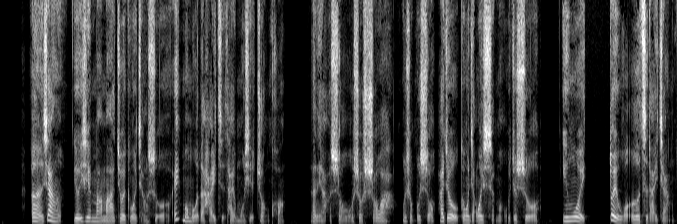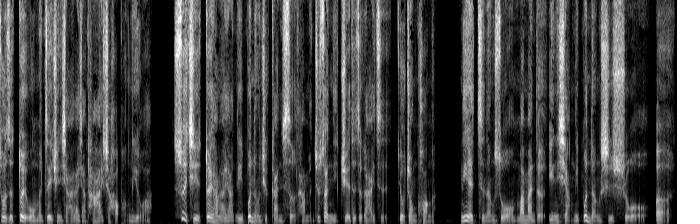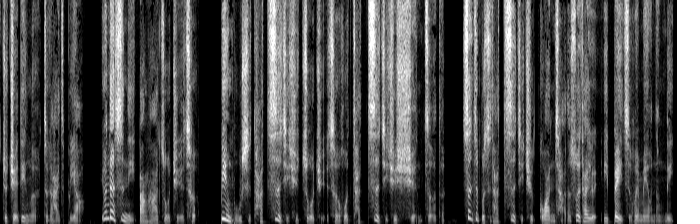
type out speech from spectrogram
呃，像有一些妈妈就会跟我讲说，哎，某某的孩子他有某些状况，那你要收？我说收啊，为什么不收？他就跟我讲为什么？我就说因为。对我儿子来讲，或者对我们这一群小孩来讲，他还是好朋友啊。所以其实对他们来讲，你不能去干涉他们。就算你觉得这个孩子有状况了，你也只能说慢慢的影响。你不能是说，呃，就决定了这个孩子不要，因为那是你帮他做决策，并不是他自己去做决策或他自己去选择的，甚至不是他自己去观察的。所以他有一辈子会没有能力。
